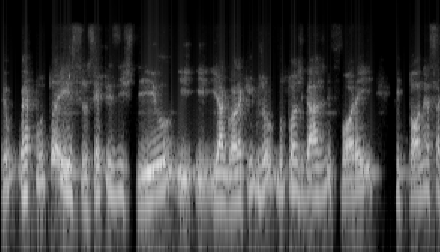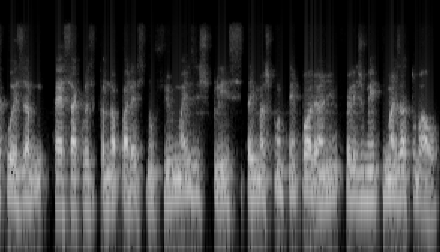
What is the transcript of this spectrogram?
eu reputo a isso, sempre existiu, e, e agora que botou as garras de fora e, e torna essa coisa, essa coisa quando aparece no filme mais explícita e mais contemporânea, infelizmente mais atual.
